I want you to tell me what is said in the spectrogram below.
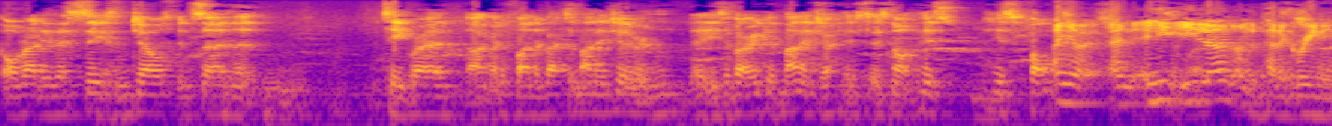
already this season. Joel's been saying that Tigre are going to find a better manager, and he's a very good manager. It's, it's not his his fault. And you know, and he, he learned under Pellegrini,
